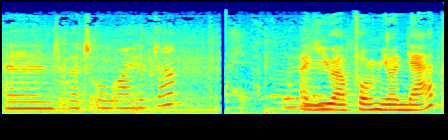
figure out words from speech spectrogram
and that's all I have done. Are you up from your nap?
